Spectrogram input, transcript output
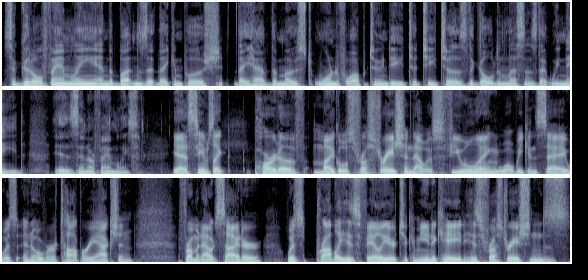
So, good old family and the buttons that they can push, they have the most wonderful opportunity to teach us the golden lessons that we need is in our families. Yeah, it seems like part of Michael's frustration that was fueling what we can say was an over top reaction from an outsider was probably his failure to communicate his frustrations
